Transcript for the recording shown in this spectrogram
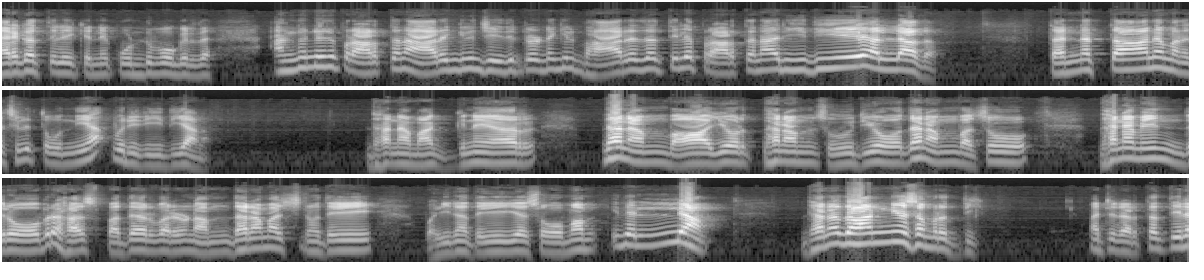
നരകത്തിലേക്ക് എന്നെ കൊണ്ടുപോകരുത്. അങ്ങനെ ഒരു പ്രാർത്ഥന ആരെങ്കിലും ചെയ്തിട്ടുണ്ടെങ്കിൽ ഭാരതത്തിലെ പ്രാർത്ഥനാ രീതിയേ അല്ലാതെ തന്നെത്താനെ മനസ്സിൽ തോന്നിയ ഒരു രീതിയാണ്. ധനമഗ്നിയർ ധനം വായുർ ധനം സൂര്യോ ധനം വസു ധനമിന്ദ്രോ ബൃഹസ്പതിർ വരുണം ധനമശ്നുതേ വൈനതേയ സോമം ഇതെല്ലാം ധനധാന്യ സമൃദ്ധി. മറ്റൊരർത്ഥത്തിൽ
